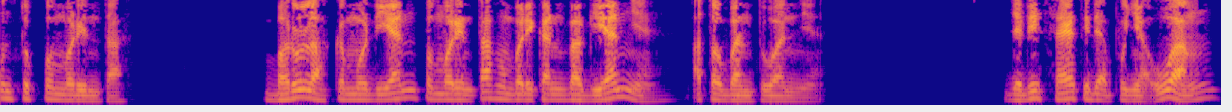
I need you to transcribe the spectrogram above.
untuk pemerintah. Barulah kemudian pemerintah memberikan bagiannya atau bantuannya. Jadi saya tidak punya uang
